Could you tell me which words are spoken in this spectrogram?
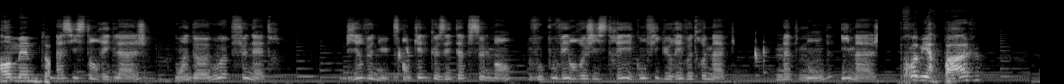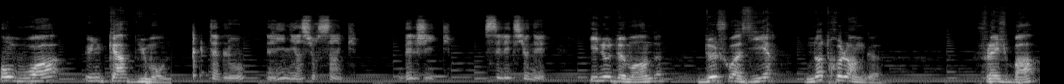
en même temps. Assistant réglage, Windows, fenêtre. Bienvenue. En quelques étapes seulement, vous pouvez enregistrer et configurer votre Mac. Map monde, image. Première page, on voit une carte du monde. Tableau, ligne 1 sur 5. Belgique. Sélectionné. Il nous demande de choisir notre langue. flèche bas,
